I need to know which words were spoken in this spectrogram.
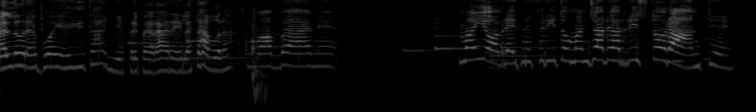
Allora vuoi aiutarmi a preparare la tavola? Va bene. Ma io avrei preferito mangiare al ristorante.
